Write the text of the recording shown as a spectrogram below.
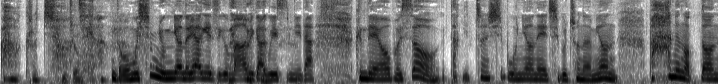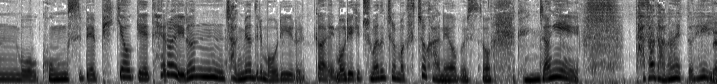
아, 그렇죠. 그죠. 제가 너무 16년을 향해 지금 마음이 가고 있습니다. 근데요, 벌써 딱 2015년에 지구촌 하면 많은 어떤 뭐 공습의 피격의 테러 이런 장면들이 머리를, 그러니까 머리에 이렇게 주마등처럼 막 스쳐가네요, 벌써. 굉장히 다사다난했던 회의는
